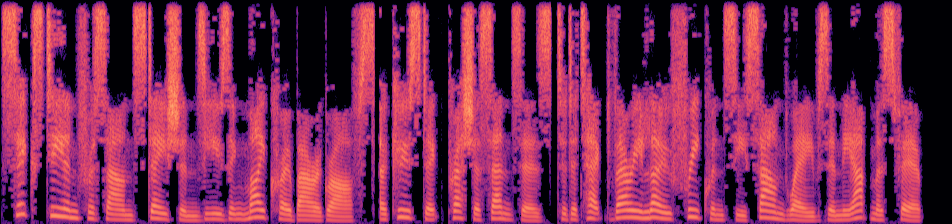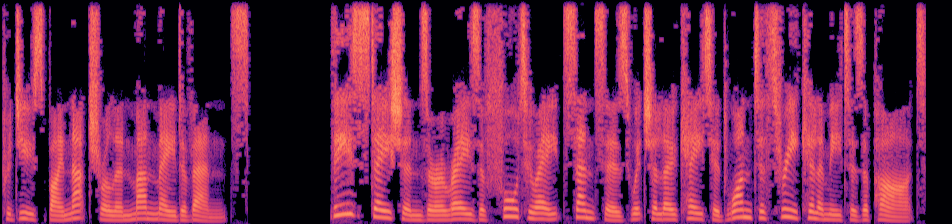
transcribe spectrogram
60 infrasound stations using microbarographs acoustic pressure sensors to detect very low-frequency sound waves in the atmosphere produced by natural and man-made events. These stations are arrays of 4 to 8 sensors which are located 1 to 3 kilometers apart.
